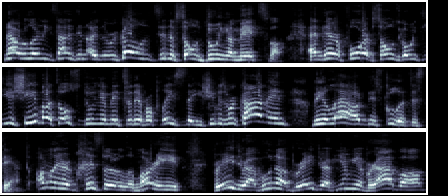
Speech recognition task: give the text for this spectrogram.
Now we're learning it's not a din either regalim, it's a din of someone doing a mitzvah. And therefore, if someone's going to yeshiva, it's also doing a mitzvah. Therefore, places that yeshivas were common, they allowed this kula to stand. Braid Rav Yirmiyah Barabba,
